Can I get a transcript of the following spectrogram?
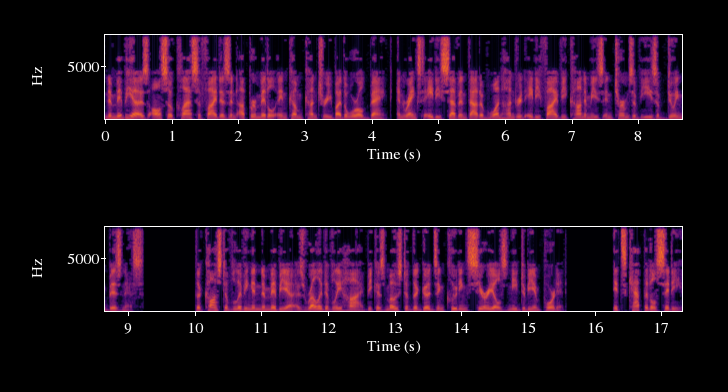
Namibia is also classified as an upper-middle income country by the World Bank, and ranks 87th out of 185 economies in terms of ease of doing business. The cost of living in Namibia is relatively high because most of the goods including cereals need to be imported. Its capital city,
